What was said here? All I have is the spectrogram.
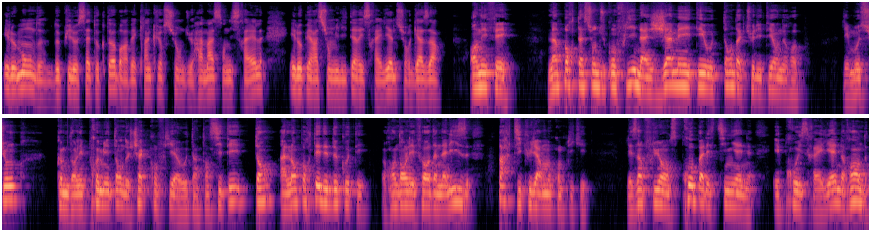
et le monde depuis le 7 octobre avec l'incursion du Hamas en Israël et l'opération militaire israélienne sur Gaza. En effet, l'importation du conflit n'a jamais été autant d'actualité en Europe. L'émotion, comme dans les premiers temps de chaque conflit à haute intensité, tend à l'emporter des deux côtés, rendant l'effort d'analyse particulièrement compliqué les influences pro-palestiniennes et pro-israéliennes rendent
